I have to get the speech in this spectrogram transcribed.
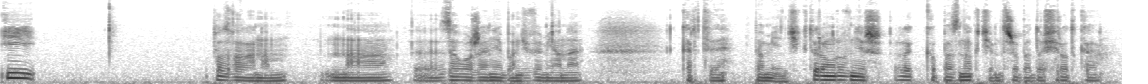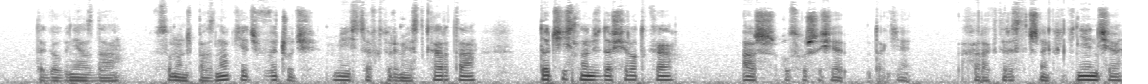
i pozwala nam na e, założenie bądź wymianę karty pamięci, którą również lekko paznokciem trzeba do środka tego gniazda wsunąć paznokieć, wyczuć miejsce, w którym jest karta, docisnąć do środka, aż usłyszy się takie charakterystyczne kliknięcie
